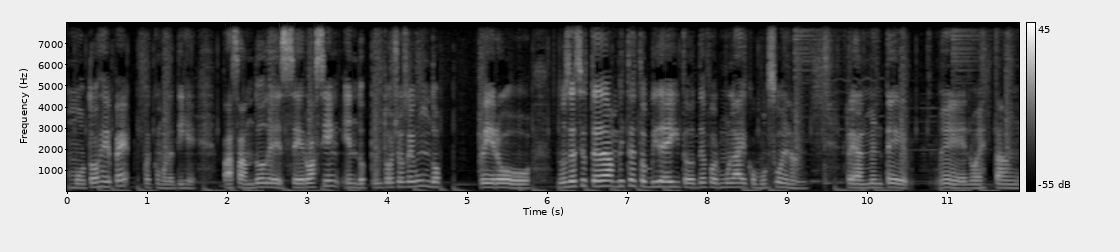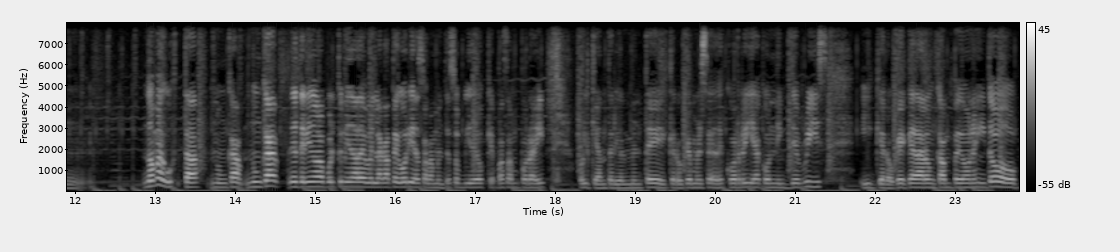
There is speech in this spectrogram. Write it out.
MotoGP, pues como les dije, pasando de 0 a 100 en 2.8 segundos. Pero no sé si ustedes han visto estos videitos de Fórmula E, cómo suenan. Realmente no es tan no me gusta, nunca, nunca he tenido la oportunidad de ver la categoría, solamente esos videos que pasan por ahí, porque anteriormente creo que Mercedes corría con Nick DeVries y creo que quedaron campeones y todo,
